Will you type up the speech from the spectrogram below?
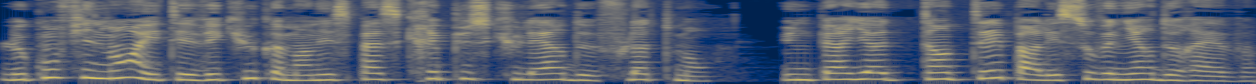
Le confinement a été vécu comme un espace crépusculaire de flottement, une période teintée par les souvenirs de rêve.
